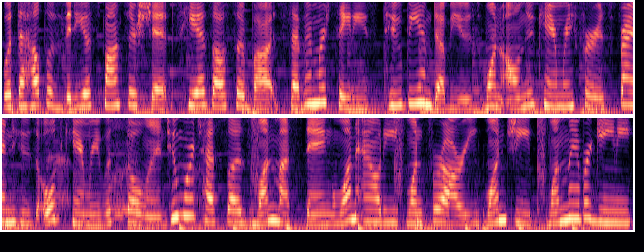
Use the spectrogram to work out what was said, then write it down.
with the help of video sponsorships, he has also bought seven Mercedes, two BMWs, one all new Camry for his friend whose old Camry was stolen, two more Teslas, one Mustang, one Audi, one Ferrari, one Jeep, one Lamborghini,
